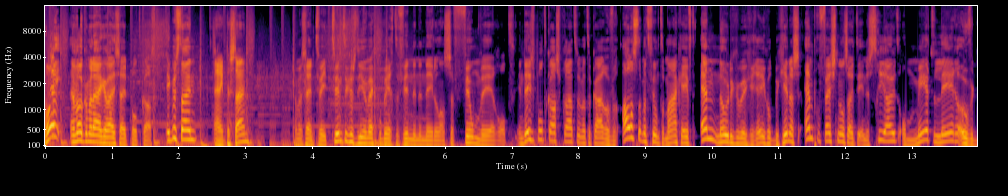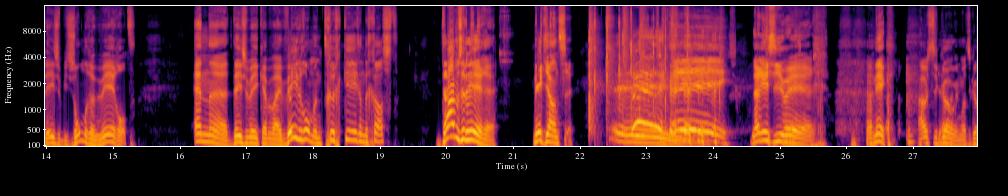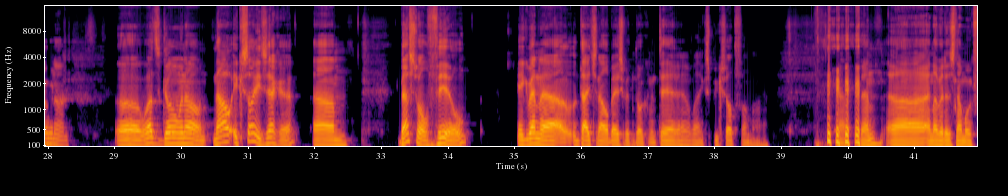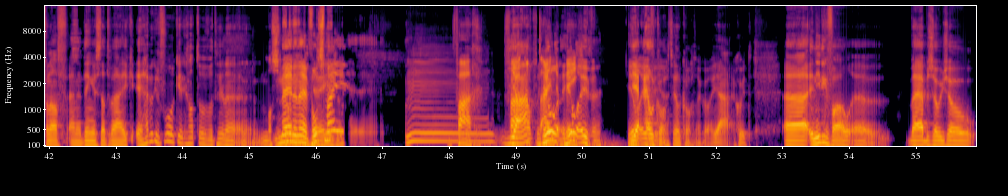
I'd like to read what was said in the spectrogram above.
Hoi en welkom bij de Eigen Wijsheid podcast. Ik ben Stijn En ik ben Stijn. en we zijn twee twintigers die hun weg proberen te vinden in de Nederlandse filmwereld. In deze podcast praten we met elkaar over alles dat met film te maken heeft en nodigen we geregeld beginners en professionals uit de industrie uit om meer te leren over deze bijzondere wereld. En eh, deze week hebben wij wederom een terugkerende gast. Dames en heren, Nick Jansen. Hey! Daar is hij weer. Nick, how's it going? What's going on? Uh, what's going on? Nou, ik zal je zeggen, ehm, best wel veel. Ik ben eh, een tijdje nou al bezig met een documentaire, waar ik spuug zat van eh, ja, ben. Eh, en daar willen we dus nou mogelijk vanaf. En het ding is dat wij... ik- heb ik het vorige keer gehad over het hele uh, Nee, nee, nee. Volgens mij... mm, Vaag. Vaag, Ja, op het heel, heel even. Heel ja, even, heel ja. kort, heel kort. heel kort. Ja, goed. Eh, in ieder geval, eh, wij hebben sowieso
